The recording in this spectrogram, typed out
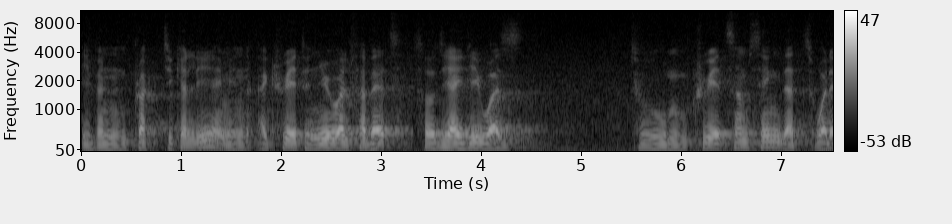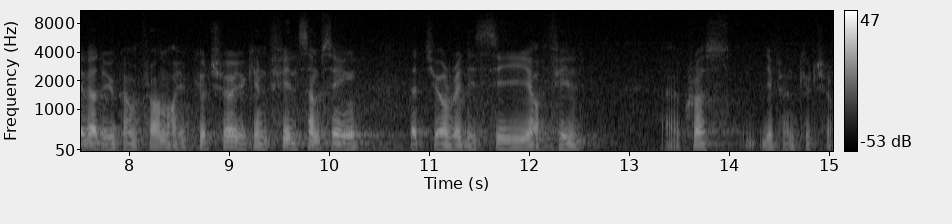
even practically, I mean, I create a new alphabet. So the idea was to create something that whatever do you come from or your culture, you can feel something that you already see or feel uh, across different culture.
